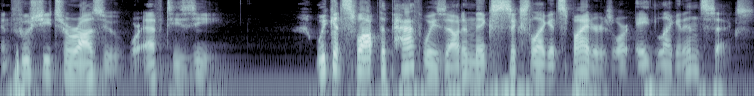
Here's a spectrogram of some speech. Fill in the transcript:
and Fushi tarazu, or FTZ. We could swap the pathways out and make six-legged spiders or eight-legged insects.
